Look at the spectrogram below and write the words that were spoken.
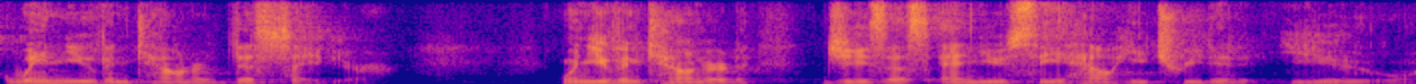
when you've encountered this Savior, when you've encountered Jesus and you see how he treated you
